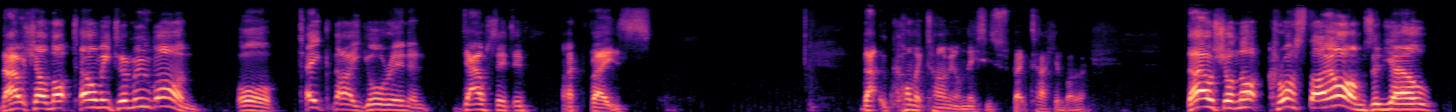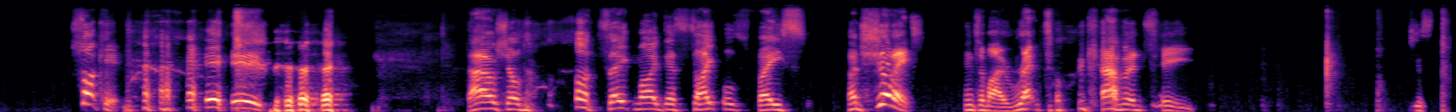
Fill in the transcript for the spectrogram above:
Thou shalt not tell me to move on, or take thy urine and douse it in my face. That comic timing on this is spectacular, by the way. Thou shalt not cross thy arms and yell, suck it. Thou shalt not take my disciple's face and shove it into my rectal cavity. Just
